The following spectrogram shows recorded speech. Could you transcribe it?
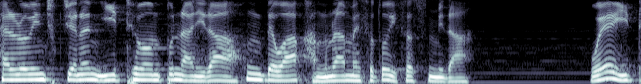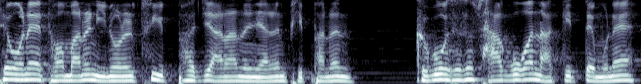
헬로윈 축제는 이태원뿐 아니라 홍대와 강남에서도 있었습니다. 왜 이태원에 더 많은 인원을 투입하지 않았느냐는 비판은 그곳에서 사고가 났기 때문에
